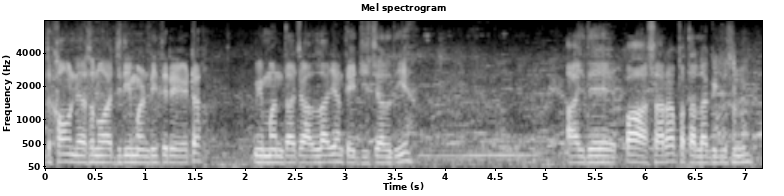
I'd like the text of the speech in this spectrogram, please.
ਦਿਖਾਉਂਦੇ ਆ ਤੁਹਾਨੂੰ ਅੱਜ ਦੀ ਮੰਡੀ ਤੇ ਰੇਟ ਵੀ ਮੰਦਾ ਚੱਲਦਾ ਜਾਂ ਤੇਜ਼ੀ ਚੱਲਦੀ ਆ। ਅੱਜ ਦੇ ਭਾਅ ਸਾਰਾ ਪਤਾ ਲੱਗ ਜੂ ਤੁਹਾਨੂੰ।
